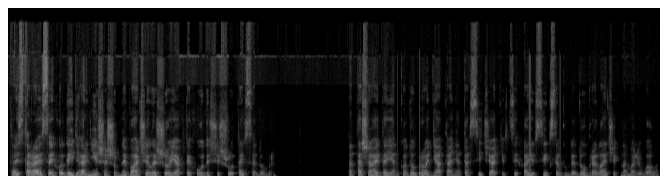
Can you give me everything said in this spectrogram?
Та й старайся й ходить гарніше, щоб не бачили, що як ти ходиш і що, та й все добре. Наташа Гайдаєнко, доброго дня, Таня та всі чатівці. Хай у всіх все буде добре, лайчик намалювала.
